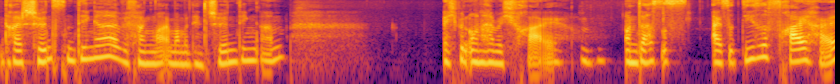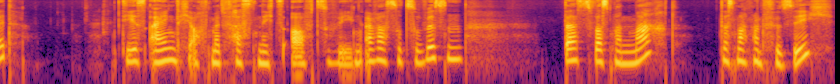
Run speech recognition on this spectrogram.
drei schönsten Dinge, wir fangen mal einmal mit den schönen Dingen an. Ich bin unheimlich frei. Mhm. Und das ist, also diese Freiheit, die ist eigentlich auch mit fast nichts aufzuwiegen. Einfach so zu wissen, das, was man macht, das macht man für sich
